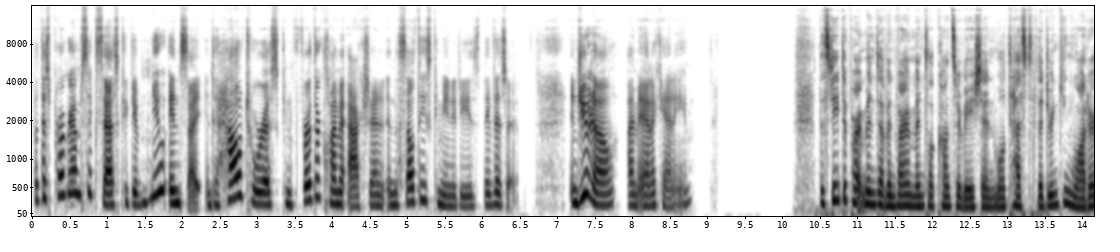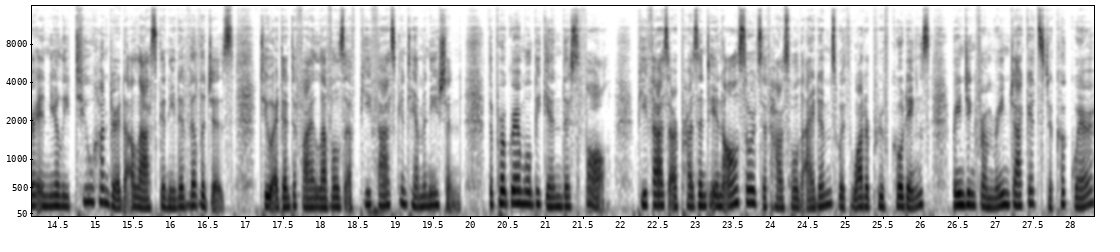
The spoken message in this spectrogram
But this program's success could give new insight into how tourists can further climate action in the Southeast communities they visit. In Juneau, I'm Anna Canny. The State Department of Environmental Conservation will test the drinking water in nearly 200 Alaska Native villages to identify levels of PFAS contamination. The program will begin this fall. PFAS are present in all sorts of household items with waterproof coatings, ranging from rain jackets to cookware,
